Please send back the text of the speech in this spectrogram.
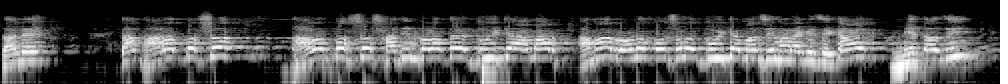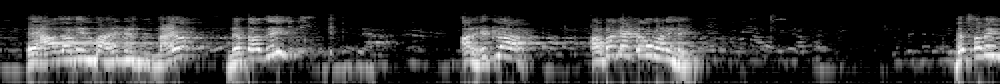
তাহলে, তা ভারতবর্ষ ভারতবর্ষ স্বাধীন করাতে দুইটা আমার আমার রণকৌশল দুইটা মানুষ মারা গেছে। কায় নেতাজি, এই আজাদিন বাহিনীর নায়ক, নেতাজি আর হিটলার। আর বাকি একটা মানি নেই। দেশ স্বাধীন।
